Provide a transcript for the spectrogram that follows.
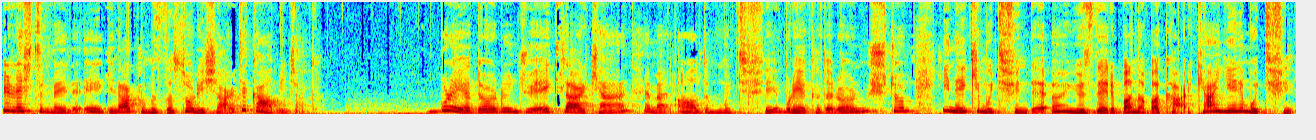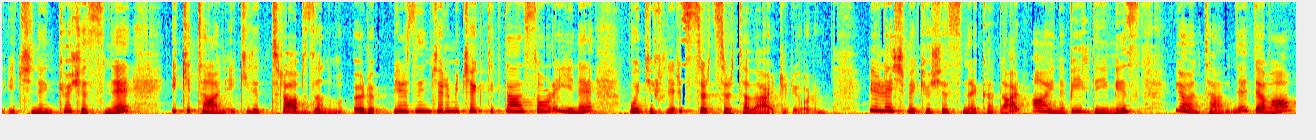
Birleştirme ile ilgili aklımızda soru işareti kalmayacak. Buraya dördüncüyü eklerken hemen aldım motifi. Buraya kadar örmüştüm. Yine iki motifin de ön yüzleri bana bakarken yeni motifin içinin köşesine iki tane ikili trabzanımı örüp bir zincirimi çektikten sonra yine motifleri sırt sırta verdiriyorum. Birleşme köşesine kadar aynı bildiğimiz yöntemle devam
